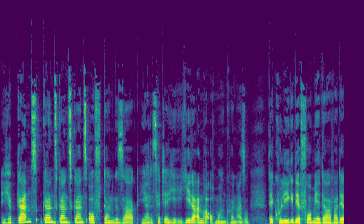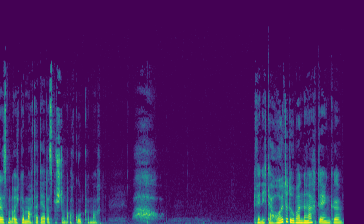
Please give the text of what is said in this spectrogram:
ich habe ganz, ganz, ganz, ganz oft dann gesagt, ja, das hätte ja jeder andere auch machen können. Also der Kollege, der vor mir da war, der das mit euch gemacht hat, der hat das bestimmt auch gut gemacht. Wow. Wenn ich da heute drüber nachdenke,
